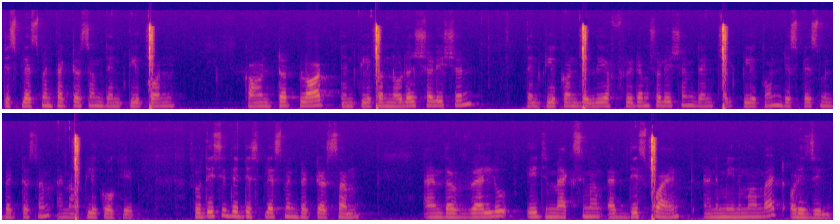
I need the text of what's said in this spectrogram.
displacement vector sum then click on contour plot then click on nodal solution then click on degree of freedom solution then click on displacement vector sum and now click ok. So this is the displacement vector sum and the value is maximum at this point and minimum at origin.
